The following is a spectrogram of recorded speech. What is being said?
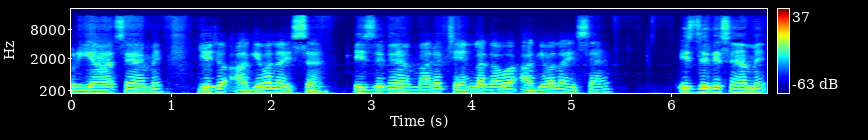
और यहाँ से हमें ये जो आगे वाला हिस्सा है, इस जगह हमारा चैन लगा हुआ आगे वाला हिस्सा है। इस जगह से हमें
